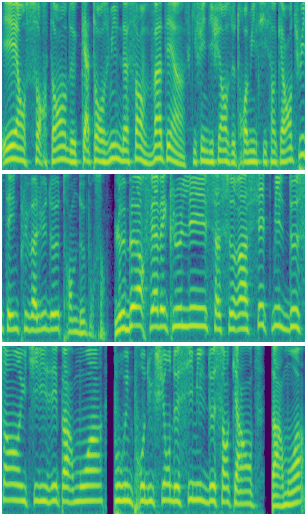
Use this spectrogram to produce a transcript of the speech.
et en sortant de 14 921, ce qui fait une différence de 3648 et une plus-value de 32%. Le beurre fait avec le lait, ça sera 7200 utilisés par mois pour une production de 6240 par mois.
